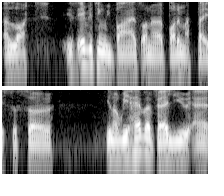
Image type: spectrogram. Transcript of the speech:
a lot is everything we buy is on a bottom up basis. So, you know, we have a value uh,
